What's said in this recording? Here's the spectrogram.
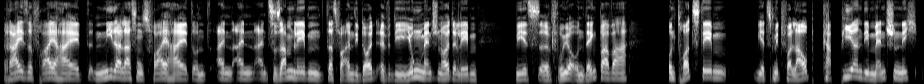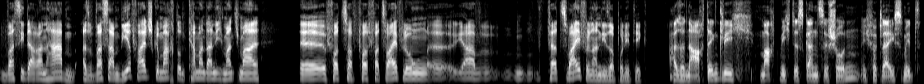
Reisefreiheit, Niederlassungsfreiheit und ein, ein, ein Zusammenleben, das vor allem die, Deut äh, die jungen Menschen heute leben, wie es äh, früher undenkbar war. Und trotzdem, jetzt mit Verlaub, kapieren die Menschen nicht, was sie daran haben. Also was haben wir falsch gemacht und kann man da nicht manchmal äh, vor, vor, Verzweiflung, äh, ja, verzweifeln an dieser Politik? Also nachdenklich macht mich das Ganze schon. Ich vergleiche es mit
